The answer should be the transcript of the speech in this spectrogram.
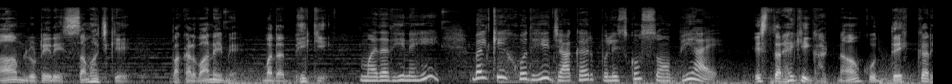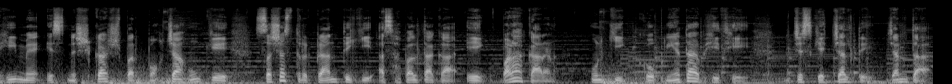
आम लुटेरे समझ के पकड़वाने में मदद भी की। मदद ही नहीं बल्कि खुद ही जाकर पुलिस को सौंप भी आए। इस तरह की घटनाओं को देखकर ही मैं इस निष्कर्ष पर पहुँचा हूँ कि सशस्त्र क्रांति की असफलता का एक बड़ा कारण उनकी गोपनीयता भी थी जिसके चलते जनता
